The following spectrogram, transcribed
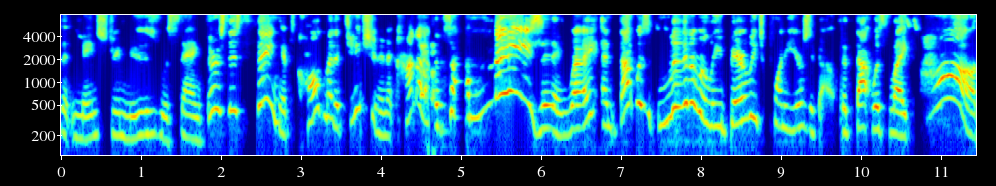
that mainstream news was saying there's this thing, it's called meditation, and it kind of it's amazing, right? And that was literally barely 20 years ago that that was like, huh,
